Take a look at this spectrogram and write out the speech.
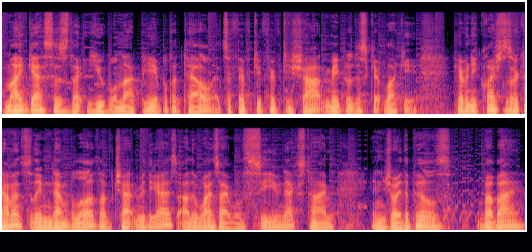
My guess is that you will not be able to tell. It's a 50-50 shot, maybe you'll just get lucky. If you have any questions or comments, leave them down below. I love chatting with you guys. Otherwise, I will see you next time. Enjoy the pills. Bye-bye.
